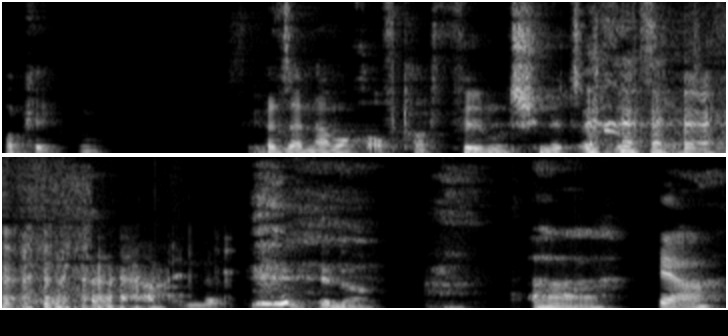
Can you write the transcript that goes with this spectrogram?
Okay. cool. Wenn sein Name auch auftaucht, Film und Schnitt. Am Ende. genau. Ah, ja.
